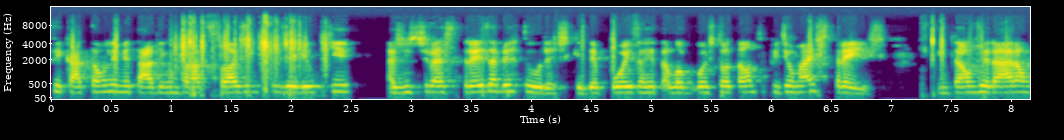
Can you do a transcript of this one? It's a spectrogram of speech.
ficar tão limitado em um prato só, a gente sugeriu que a gente tivesse três aberturas, que depois a Rita Lobo gostou tanto e pediu mais três. Então, viraram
